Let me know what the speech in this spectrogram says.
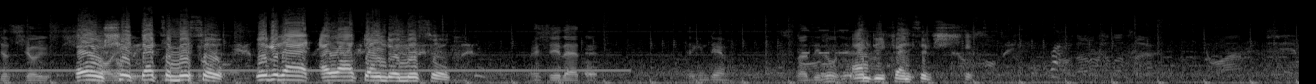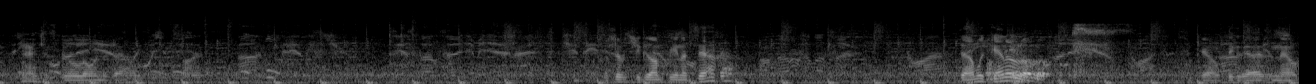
just show you. Oh shit, that's a missile. Look at that. I locked onto a missile. I see that. Take him down. Let me know. I'm defensive shit. I just go low in the valley for some time. חושבת שגרם ינצח? גם כן או לא? Okay, I'll take that as a no.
